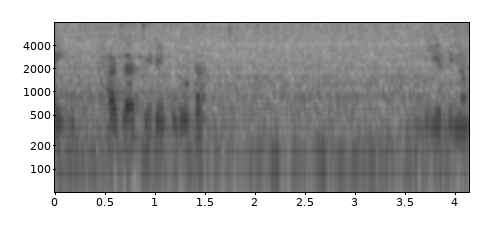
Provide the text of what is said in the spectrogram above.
এই ভাজা জিরে গুঁড়োটা দিয়ে দিলাম।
